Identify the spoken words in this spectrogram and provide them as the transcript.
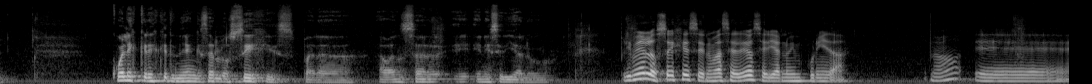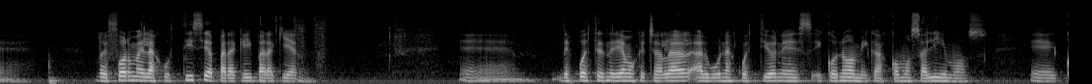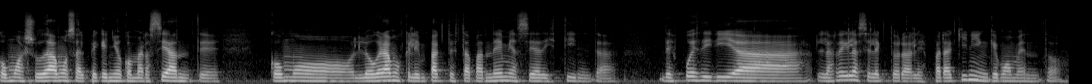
¿cuáles crees que tendrían que ser los ejes para avanzar en ese diálogo? Primero los ejes en base de Dios sería no impunidad, ¿no? Eh, reforma de la justicia para qué y para quién. después tendríamos que charlar algunas cuestiones económicas, cómo salimos, cómo ayudamos al pequeño comerciante, cómo logramos que el impacto de esta pandemia sea distinta. Después diría las reglas electorales, ¿para quién y en qué momento?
